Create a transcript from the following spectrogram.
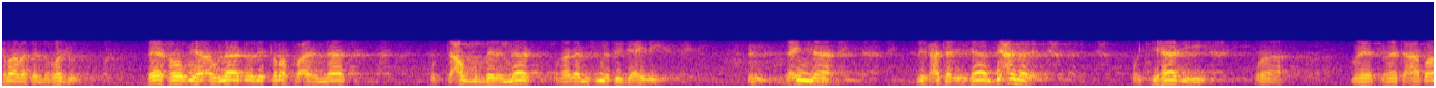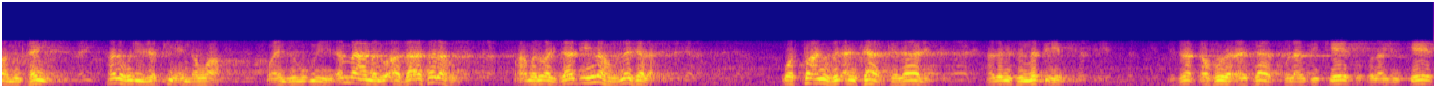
كرامة للرجل. فيفخر بها أولاده للترفع على الناس والتعظم بين الناس وهذا من سنة الجاهلية. فإن رفعة الإنسان بعمله واجتهاده وما يتعاطاه من خير هذا هو اللي يزكيه عند الله وعند المؤمنين. أما عمل آباء فلهم وعمل أجداده لهم ليس له. والطعن في الأنساب كذلك هذا من سنتهم. يتنقصون الأنساب فلان في كيس وفلان في كيس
